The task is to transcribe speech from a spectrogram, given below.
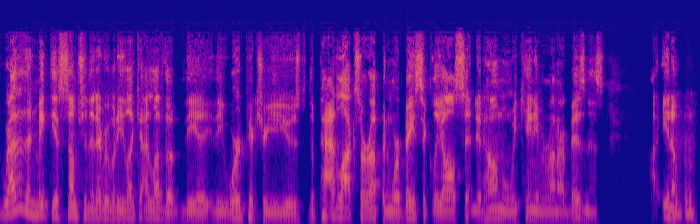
rather than make the assumption that everybody like i love the the the word picture you used the padlocks are up and we're basically all sitting at home and we can't even run our business Uh, you know Mhm.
